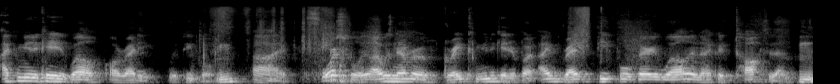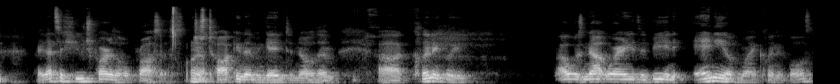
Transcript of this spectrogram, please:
I communicated well already with people. Mhm. Uh, forcefully, I was never a great communicator, but I read people very well and I could talk to them. Mhm. Right, that's a huge part of the whole process. Oh, Just talking to them and getting to know them. Uh, clinically, I was not where I needed to be in any of my clinicals.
